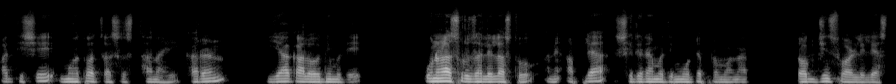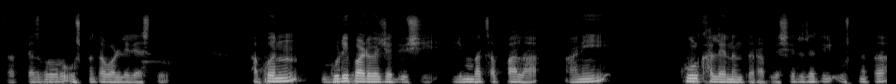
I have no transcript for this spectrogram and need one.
अतिशय महत्त्वाचं असं स्थान आहे. कारण या कालावधीमध्ये उन्हाळा सुरू झालेला असतो आणि आपल्या शरीरामध्ये मोठ्या प्रमाणात टॉक्जिन्स वाढलेले असतात. त्याचबरोबर उष्णता वाढलेली असते. आपण गुढीपाडव्याच्या दिवशी लिंबाचा पाला आणि गूळ खाल्ल्यानंतर आपल्या शरीरातील उष्णता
